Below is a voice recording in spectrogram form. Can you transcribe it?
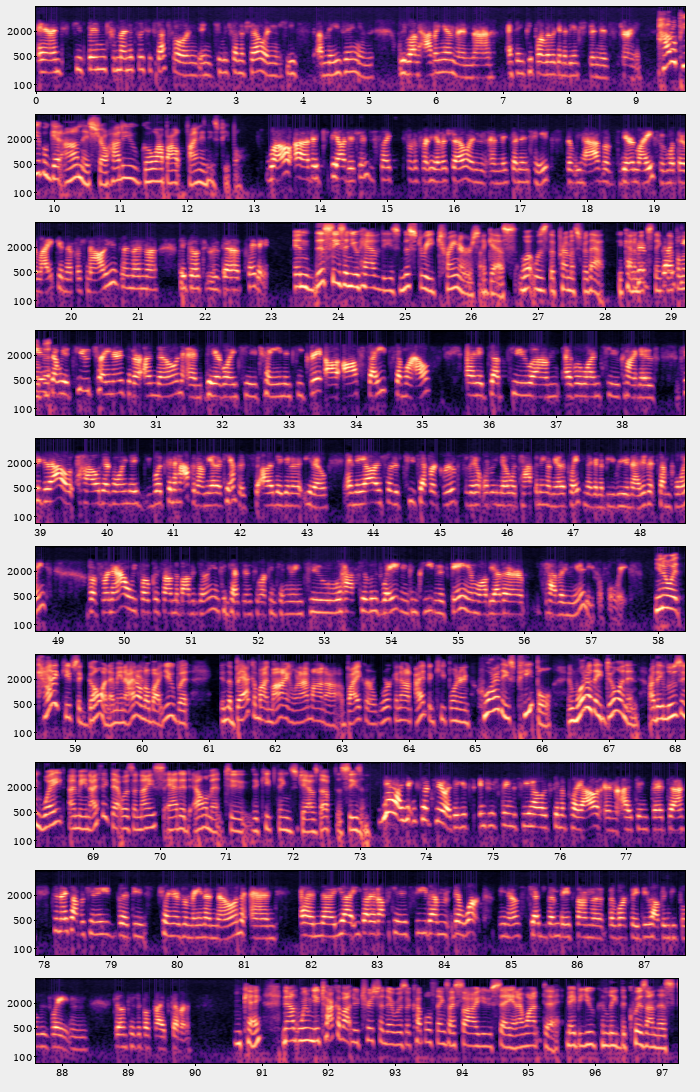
And he's been tremendously successful in, in two weeks on the show, and he's amazing, and we love having him. And uh, I think people are really going to be interested in his journey. How do people get on this show? How do you go about finding these people? Well, uh, they they audition just like sort of for any other show, and and they send in tapes that we have of their life and what they're like and their personalities, and then uh, they go through the play date. In this season, you have these mystery trainers. I guess what was the premise for that? You kind of The- mix things up a little bit. that we have two trainers that are unknown, and they are going to train in secret uh, off site somewhere else, and it's up to um, everyone to kind of figure out how they're going to what's going to happen on the other campus. Are they going to, you know, and they are sort of two separate groups, so they don't really know what's happening on the other place, and they're going to be reunited at some point. But for now, we focus on the Bob and Jillian contestants who are continuing to have to lose weight and compete in this game, while the other have immunity for four weeks. You know, it kind of keeps it going. I mean, I don't know about you, but in the back of my mind, when I'm on a, bike or working out, I'd been keep wondering, who are these people and what are they doing and are they losing weight? I mean, I think that was a nice added element to to keep things jazzed up this season. Yeah, I think so too. I think it's interesting to see how it's going to play out, and I think that uh, it's a nice opportunity that these trainers remain unknown, and and uh, yeah, you got an opportunity to see them their work. You know, judge them based on the the work they do, helping people lose weight, and don't judge a book by its cover. Okay. Now, when you talk about nutrition, there was a couple of things I saw you say, and I want to maybe you can lead the quiz on this.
